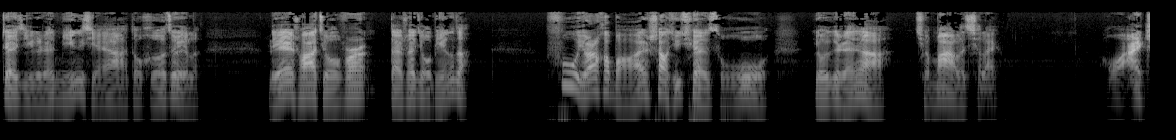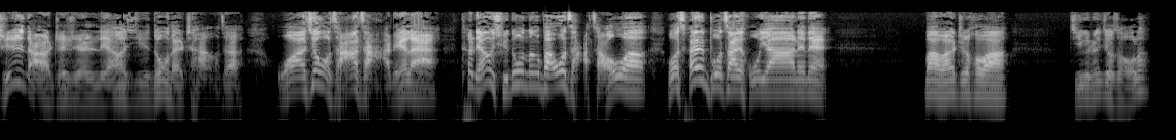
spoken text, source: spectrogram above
这几个人明显啊都喝醉了，连耍酒疯，带摔酒瓶子。服务员和保安上去劝阻，有一个人啊却骂了起来：“我知道这是梁旭东的场子，我就咋咋的了。他梁旭东能把我咋着啊？我才不在乎丫的呢！”骂完之后啊，几个人就走了。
